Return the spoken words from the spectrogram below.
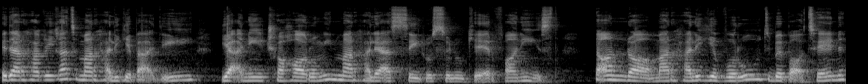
که در حقیقت مرحله بعدی یعنی چهارمین مرحله از سیر و سلوک عرفانی است که آن را مرحله ورود به باطن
